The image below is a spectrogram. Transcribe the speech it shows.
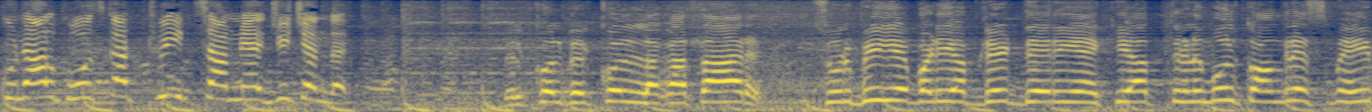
कुणाल घोष का ट्वीट सामने है, जी चंदन। बिल्कुल बिल्कुल, लगातार सुरभि ये बड़ी अपडेट दे रही है कि अब तृणमूल कांग्रेस में ही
